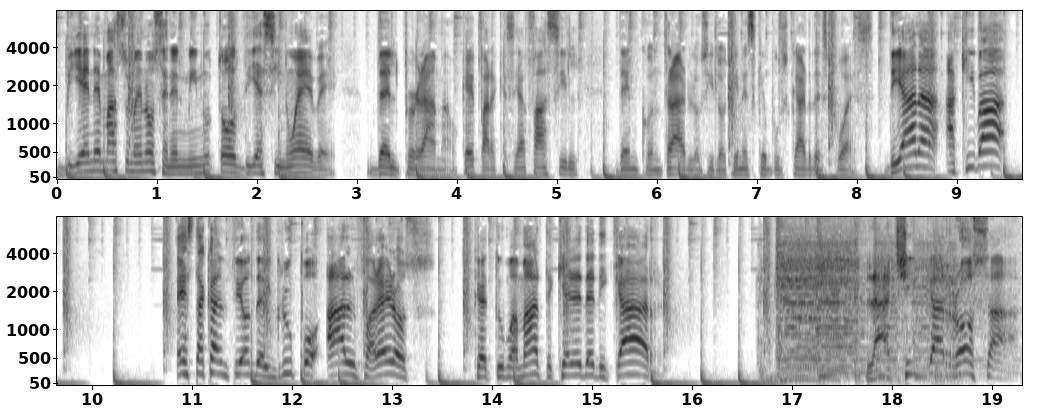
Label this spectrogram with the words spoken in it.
viene más o menos en el minuto 19 del programa, ¿ok? Para que sea fácil de encontrarlo si lo tienes que buscar después. Diana, aquí va esta canción del grupo Alfareros que tu mamá te quiere dedicar. La chica rosa.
